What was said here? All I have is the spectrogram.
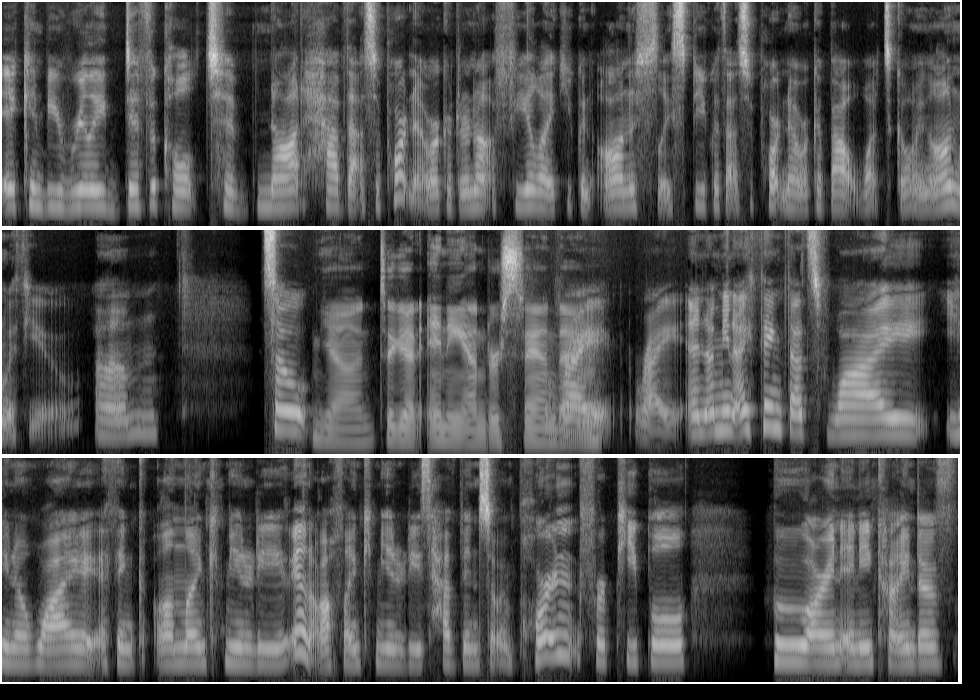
it can be really difficult to not have that support network or to not feel like you can honestly speak with that support network about what's going on with you. Um, so Yeah, to get any understanding. Right, right. And I mean, I think that's why, you know, why I think online communities and offline communities have been so important for people who are in any kind of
